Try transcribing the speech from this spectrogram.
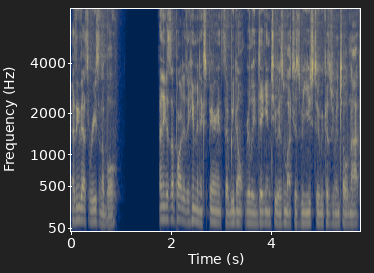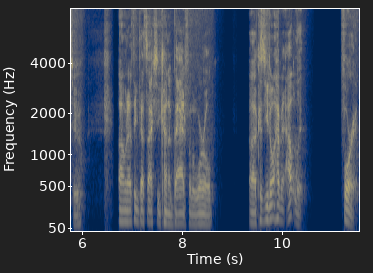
I think that's reasonable. I think it's a part of the human experience that we don't really dig into as much as we used to because we've been told not to. Um, and I think that's actually kind of bad for the world because uh, you don't have an outlet for it.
